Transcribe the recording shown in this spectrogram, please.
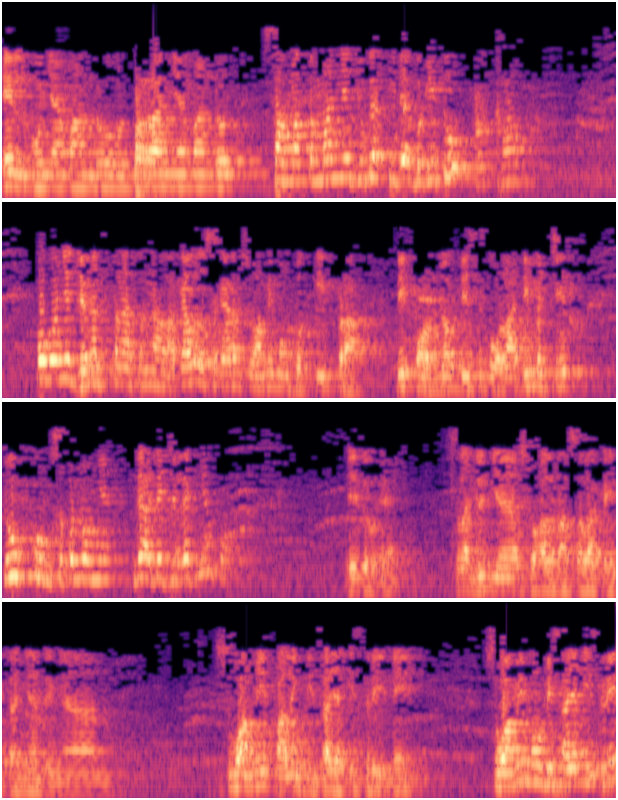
ilmunya mandul, perannya mandul, sama temannya juga tidak begitu akrab. Pokoknya jangan setengah-setengah lah. Kalau sekarang suami mau berkiprah di pondok, di sekolah, di masjid, dukung sepenuhnya. Nggak ada jeleknya kok. Itu ya. Selanjutnya soal masalah kaitannya dengan suami paling disayang istri ini. Suami mau disayang istri,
